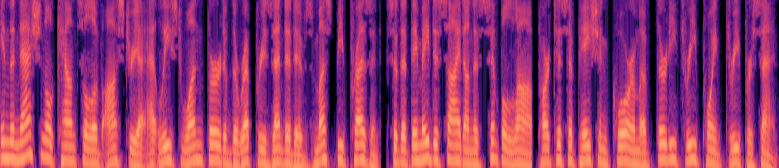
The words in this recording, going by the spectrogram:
In the National Council of Austria at least one-third of the representatives must be present, so that they may decide on a simple law participation quorum of 33.3%.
